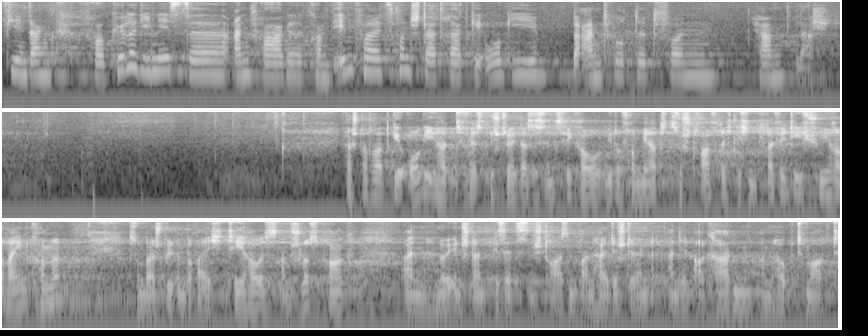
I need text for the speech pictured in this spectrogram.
Vielen Dank, Frau Köhler. Die nächste Anfrage kommt ebenfalls von Stadtrat Georgi, beantwortet von Herrn Lasch. Herr Stadtrat Georgi hat festgestellt, dass es in Zwickau wieder vermehrt zu strafrechtlichen Graffiti-Schmierereien komme, zum Beispiel im Bereich Teehaus am Schlosspark, an neu instand gesetzten Straßenbahnhaltestellen, an den Arkaden, am Hauptmarkt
